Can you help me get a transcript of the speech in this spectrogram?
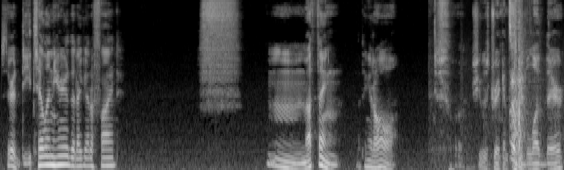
Is there a detail in here that I gotta find? Hmm, nothing. Nothing at all. She was drinking some blood there.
